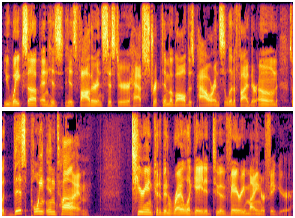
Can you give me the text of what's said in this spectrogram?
He wakes up, and his, his father and sister have stripped him of all of his power and solidified their own. So at this point in time, Tyrion could have been relegated to a very minor figure.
